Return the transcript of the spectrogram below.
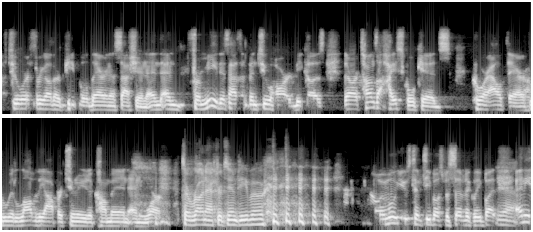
have two or three other people there in a session, and and for me, this hasn't been too hard because there are tons of high school kids who are out there who would love the opportunity to come in and work to run after Tim Tebow. and we'll use Tim Tebow specifically, but yeah. any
